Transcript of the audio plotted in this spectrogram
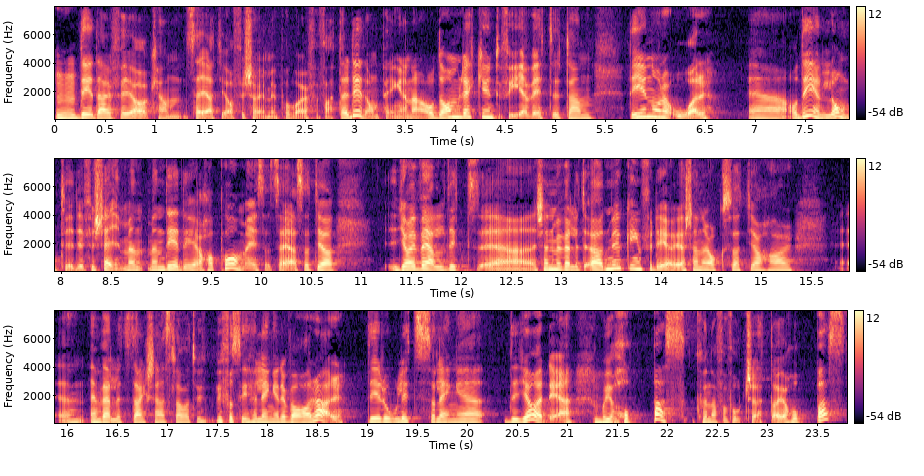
Mm. Det är därför jag kan säga att jag försörjer mig på att vara författare. Det är de pengarna. Och de räcker ju inte för evigt, utan det är några år. Eh, och det är en lång tid i och för sig, men, men det är det jag har på mig så att säga. Så att jag, jag är väldigt, eh, känner mig väldigt ödmjuk inför det och jag känner också att jag har en, en väldigt stark känsla av att vi, vi, får se hur länge det varar. Det är roligt så länge det gör det. mm. Och jag hoppas kunna få fortsätta. Jag hoppas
